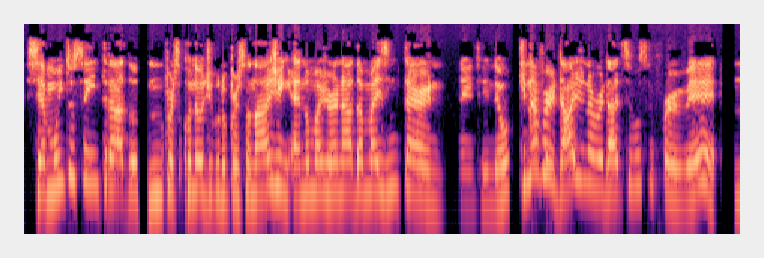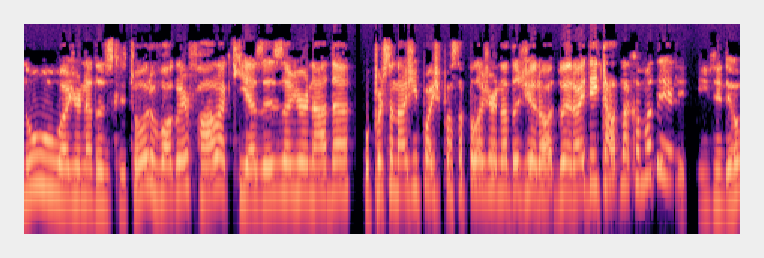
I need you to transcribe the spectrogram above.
Se é muito centrado, no, quando eu digo no personagem, é numa jornada mais interna, entendeu? Que na verdade, na verdade, se você for ver, no A Jornada do Escritor, o Vogler fala que às vezes a jornada, o personagem pode passar pela jornada do herói deitado na cama dele, entendeu?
